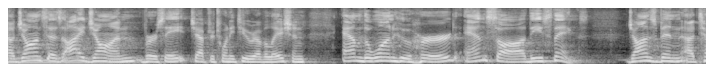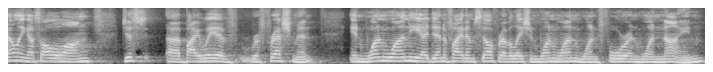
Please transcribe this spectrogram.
Now, John says, I, John, verse 8, chapter 22, Revelation, am the one who heard and saw these things. John's been uh, telling us all along, just uh, by way of refreshment. In 1 1, he identified himself, Revelation 1 1, 1 4, and 1 9.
